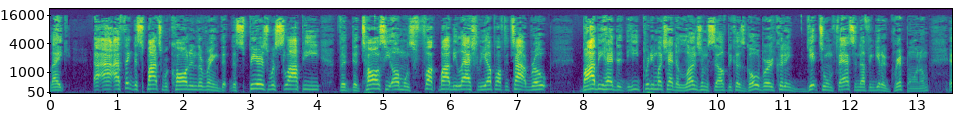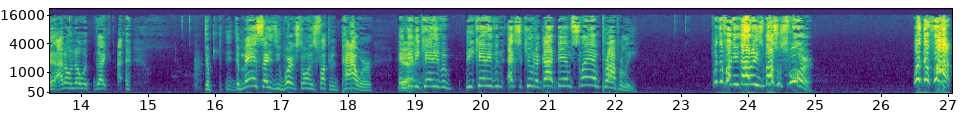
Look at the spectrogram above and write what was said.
Like I, I think the spots were called in the ring. The, the spears were sloppy. The the toss he almost fucked Bobby Lashley up off the top rope. Bobby had to he pretty much had to lunge himself because Goldberg couldn't get to him fast enough and get a grip on him. And I don't know what like I, the the man says he works on his fucking power, and Yeah. then he can't even he can't even execute a goddamn slam properly. What the fuck you got all these muscles for? What the fuck?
